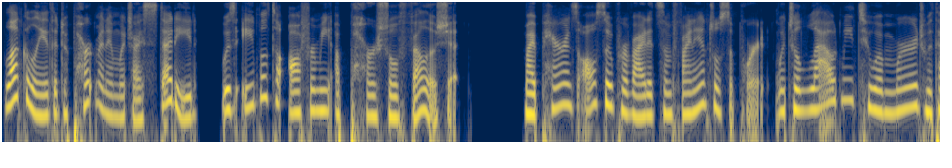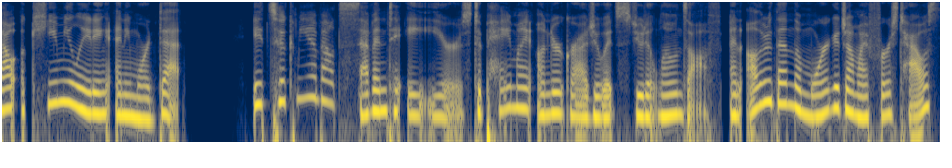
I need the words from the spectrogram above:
Luckily, the department in which I studied was able to offer me a partial fellowship. My parents also provided some financial support, which allowed me to emerge without accumulating any more debt. It took me about seven to eight years to pay my undergraduate student loans off, and other than the mortgage on my first house,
